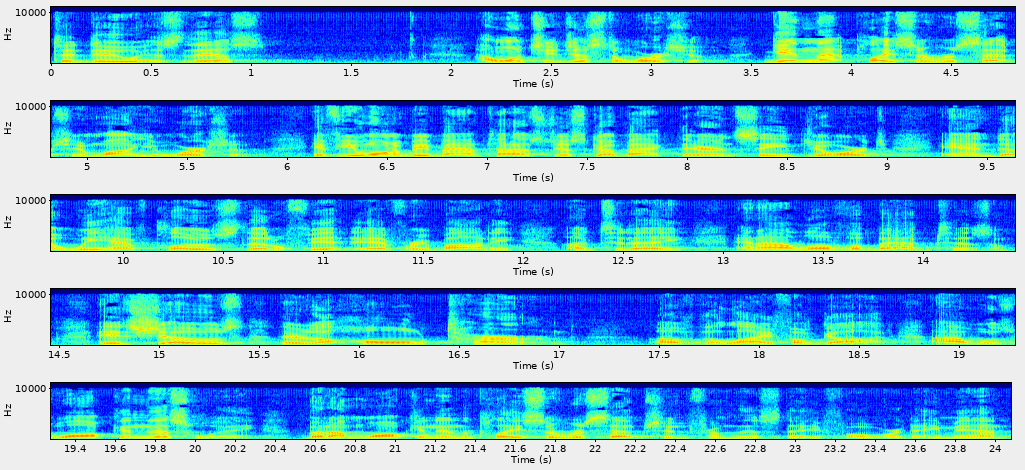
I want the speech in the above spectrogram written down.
to do is this. I want you just to worship. Get in that place of reception while you worship. If you want to be baptized, just go back there and see George. And uh, we have clothes that'll fit everybody uh, today. And I love a baptism. It shows there's a whole turn of the life of God. I was walking this way, but I'm walking in the place of reception from this day forward. Amen.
